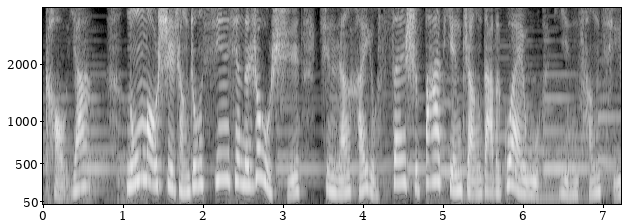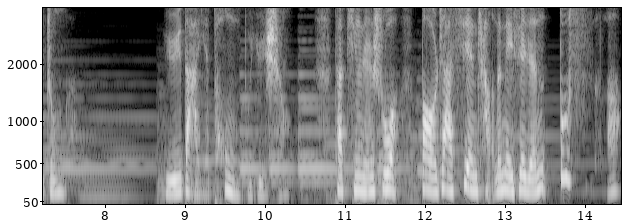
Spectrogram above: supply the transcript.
烤鸭，农贸市场中新鲜的肉食，竟然还有三十八天长大的怪物隐藏其中啊！于大爷痛不欲生，他听人说，爆炸现场的那些人都死了。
